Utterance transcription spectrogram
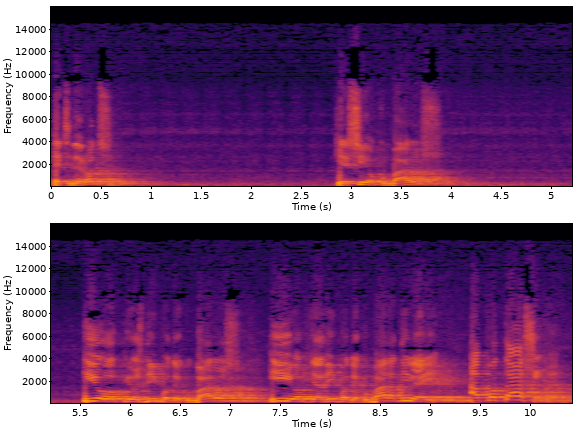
Έτσι δεν ρώτησε. Και εσύ ο κουμπάρος ή ο οποιοδήποτε κουμπάρος ή οποιαδήποτε κουμπάρα τι λέει; Αποτάσσομαι.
